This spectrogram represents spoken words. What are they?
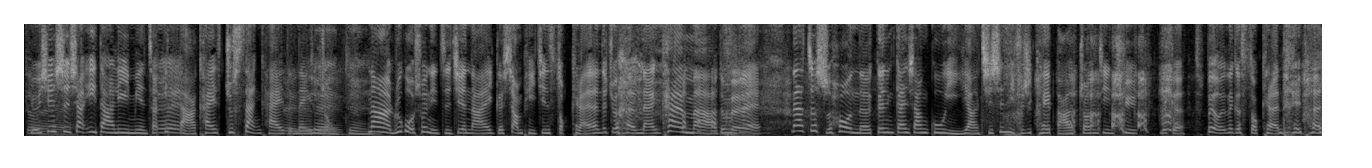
有一些是像意大利面这样一打开就散开的那一对种。对那如果说你直接拿一个橡皮筋锁起来，那就很难看嘛，对不对对？那这时候呢，跟干香菇一样，其实你就是可以把它装进去那个 被我那个锁起来那一段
